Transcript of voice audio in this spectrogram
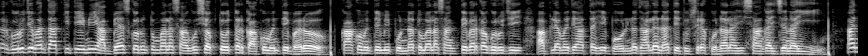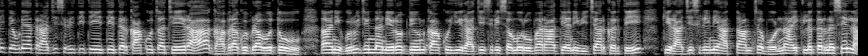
तर गुरुजी म्हणतात की ते मी अभ्यास करून तुम्हाला सांगू शकतो. तर काकू म्हणते बरं. काकू म्हणते मी पुन्हा तुम्हाला सांगते बरं का गुरुजी आपल्यामध्ये आता हे बोलणं झालं ना ते दुसऱ्या कुणालाही सांगायचं नाही. आणि तेवढ्यात राजेश्री तिथे येते तर काकूचा चेहरा घाबरा घुबरा होतो. आणि गुरुजींना निरोप देऊन काकू ही राजेश्री समोर उभा राहते आणि विचार करते की राजेश्रीने आत्ता आमचं बोलणं ऐकलं तर नसेल ना?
